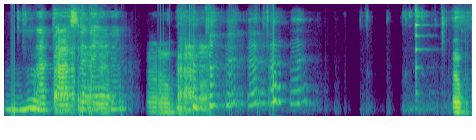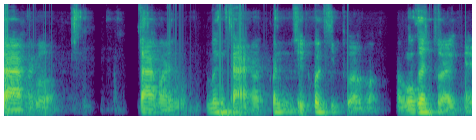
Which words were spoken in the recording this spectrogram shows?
หน้าตาเสียดายนะลูกตาเนี่ยลูกตาคนนี้ตาคนเบื้องตาคนคนจีคนจีตัวบอกผมก็ตัวแค่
